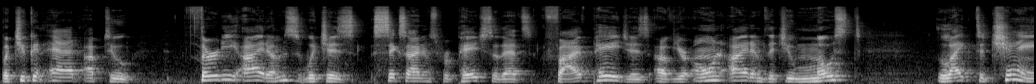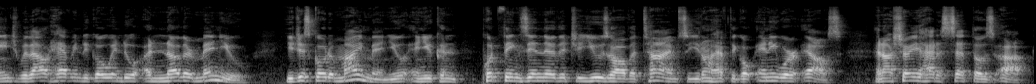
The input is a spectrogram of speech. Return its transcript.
but you can add up to 30 items, which is six items per page, so that's five pages of your own items that you most like to change without having to go into another menu. You just go to My Menu and you can put things in there that you use all the time so you don't have to go anywhere else. And I'll show you how to set those up.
